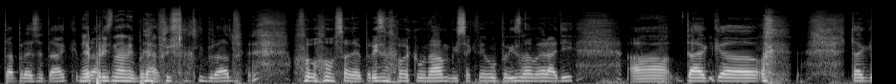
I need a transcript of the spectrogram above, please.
Tá, presne tak. nepriznaný brat. Nepriznaný brat. On sa nepriznáva ku nám, my sa k nemu priznáme radi. A, tak uh, tak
